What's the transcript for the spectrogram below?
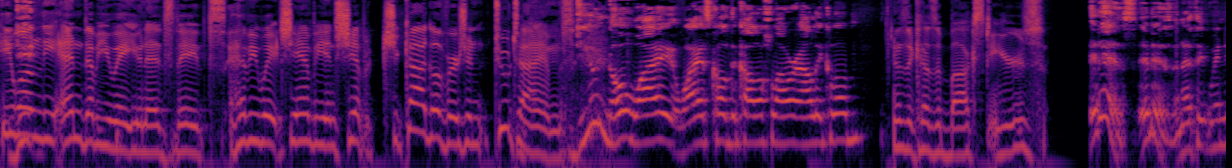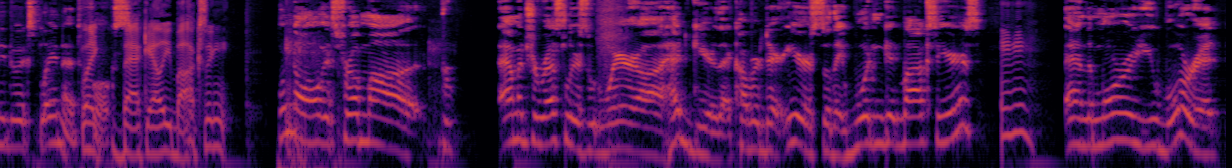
he won the NWA United States Heavyweight Championship Chicago version two times. Do you know why why it's called the Cauliflower Alley Club? Is it because of boxed ears? It is. It is, and I think we need to explain that to Like folks. back alley boxing? Well, no, it's from uh, amateur wrestlers would wear uh, headgear that covered their ears so they wouldn't get box ears. Mm-hmm. And the more you wore it,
